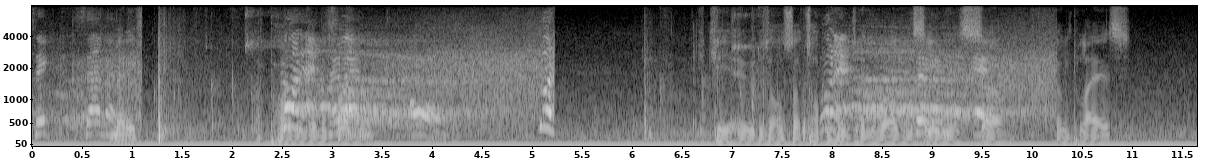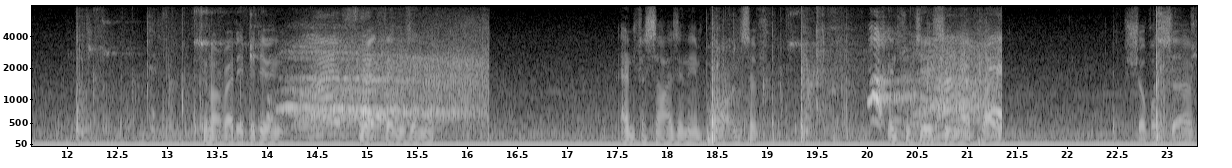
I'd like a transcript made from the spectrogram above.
six, seven. Many opponents in the final. Yukiya is also top 100 in the world in seniors, so young players can already be doing great things in the emphasising the importance of introducing their play. Shovel serve.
